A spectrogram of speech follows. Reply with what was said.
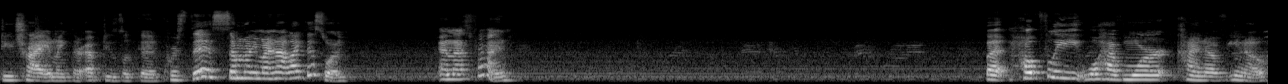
do try and make their updos look good. Of course, this, somebody might not like this one. And that's fine. But hopefully we'll have more kind of, you know,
